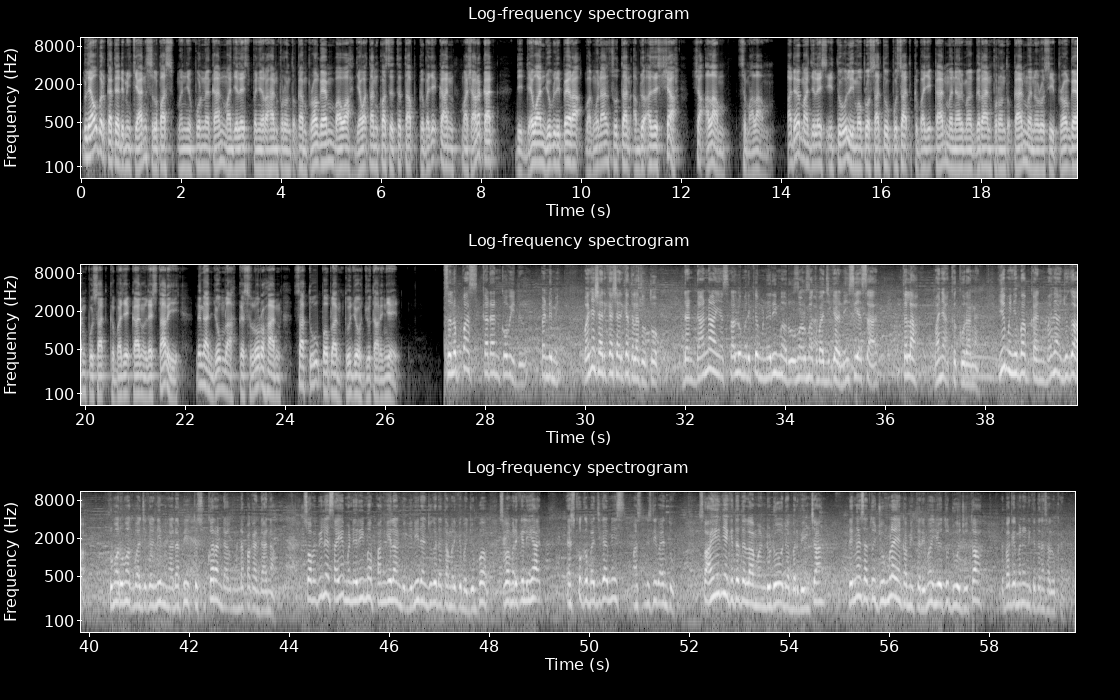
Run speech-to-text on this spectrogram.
Beliau berkata demikian selepas menyempurnakan majlis penyerahan peruntukan program bawah Jawatan Kuasa Tetap Kebajikan Masyarakat di Dewan Jubli Perak Bangunan Sultan Abdul Aziz Shah Shah Alam semalam. Pada majlis itu, 51 pusat kebajikan menerima geran peruntukan menerusi program Pusat Kebajikan Lestari dengan jumlah keseluruhan 1.7 juta ringgit. Selepas keadaan COVID pandemik, banyak syarikat-syarikat telah tutup dan dana yang selalu mereka menerima rumah-rumah kebajikan ini CSR telah banyak kekurangan. Ia menyebabkan banyak juga rumah-rumah kebajikan ini menghadapi kesukaran dan mendapatkan dana. So apabila saya menerima panggilan begini dan juga datang mereka berjumpa sebab mereka lihat esko kebajikan ini mesti bantu. So akhirnya kita telah menduduk dan berbincang dengan satu jumlah yang kami terima iaitu 2 juta bagaimana ini kita nak salurkan.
